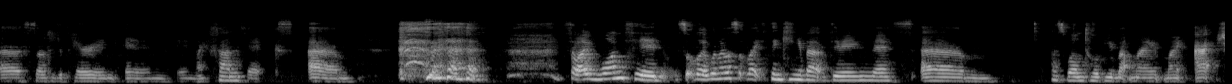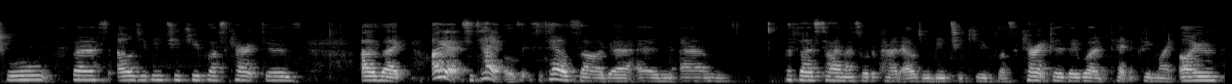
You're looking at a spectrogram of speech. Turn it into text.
uh, started appearing in in my fanfics um, so I wanted sort of like when I was sort of like thinking about doing this um, as well, I'm talking about my my actual first LGBTQ plus characters. I was like, oh yeah, it's a Tales, it's a Tales saga, and um, the first time I sort of had LGBTQ plus characters, they weren't technically my own,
